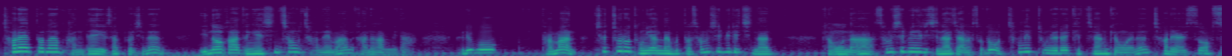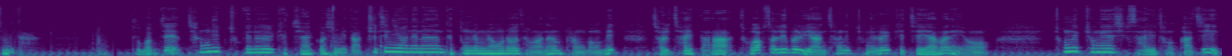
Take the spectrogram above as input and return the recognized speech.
철회 또는 반대 의사표시는 인허가 등의 신청 전에만 가능합니다. 그리고 다만 최초로 동의한 날부터 30일이 지난 경우나 30일이 지나지 않았어도 창립 총회를 개최한 경우에는 철회할 수 없습니다. 두 번째, 창립 초기를 개최할 것입니다. 추진위원회는 대통령령으로 정하는 방법 및 절차에 따라 조합 설립을 위한 창립 총회를 개최해야만 해요. 총립 총회 14일 전까지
